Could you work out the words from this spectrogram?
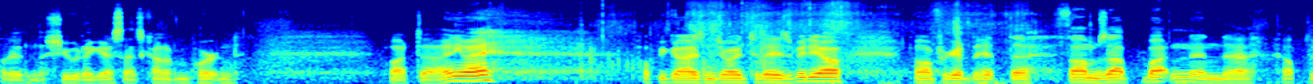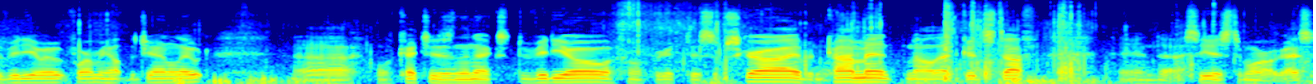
other than the chute, I guess that's kind of important. But uh, anyway, Hope you guys enjoyed today's video. Don't forget to hit the thumbs up button and uh, help the video out for me, help the channel out. Uh, we'll catch you in the next video. Don't forget to subscribe and comment and all that good stuff. And uh, see you tomorrow, guys.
